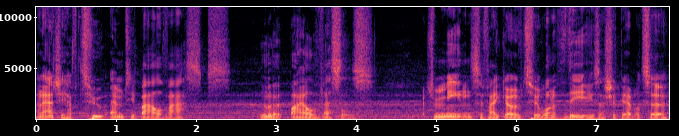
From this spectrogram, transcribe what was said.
And I actually have two empty bile vasks. Bile vessels. Which means if I go to one of these, I should be able to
